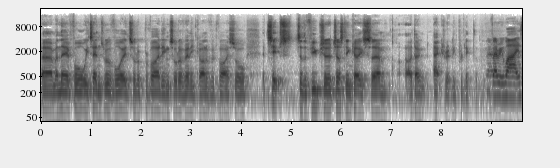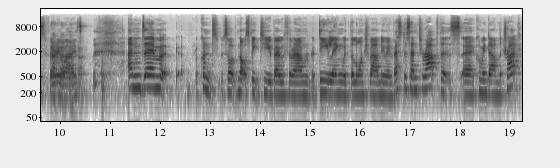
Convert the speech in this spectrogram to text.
um, and therefore we tend to avoid sort of providing sort of any kind of advice or tips to the future, just in case um, I don't accurately predict them. Very wise, very wise. And um, couldn't sort of not speak to you both around dealing with the launch of our new Investor Centre app that's uh, coming down the track.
